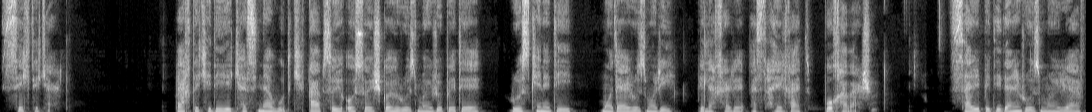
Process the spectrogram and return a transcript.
سکته کرد. وقتی که دیگه کسی نبود که قبضای آسایشگاه روزماری رو بده، روز کندی مادر روزماری بالاخره از حقیقت باخبر شد. سری به دیدن روزماری رفت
